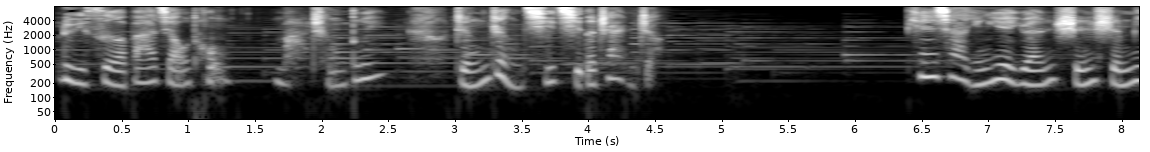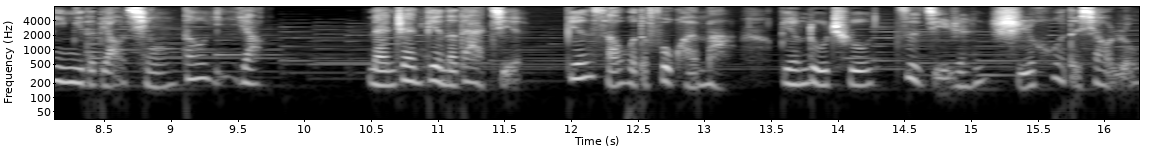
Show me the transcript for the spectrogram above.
绿色八角桶码成堆，整整齐齐地站着。天下营业员神神秘秘的表情都一样，南站店的大姐。边扫我的付款码，边露出自己人识货的笑容。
